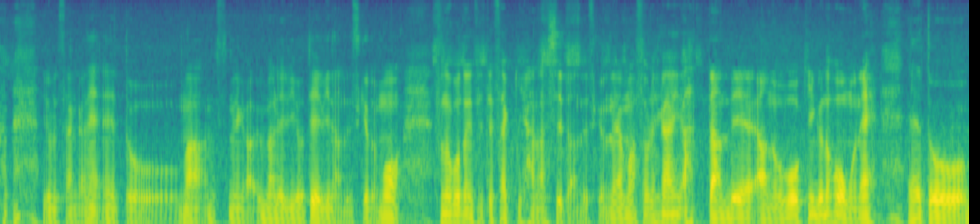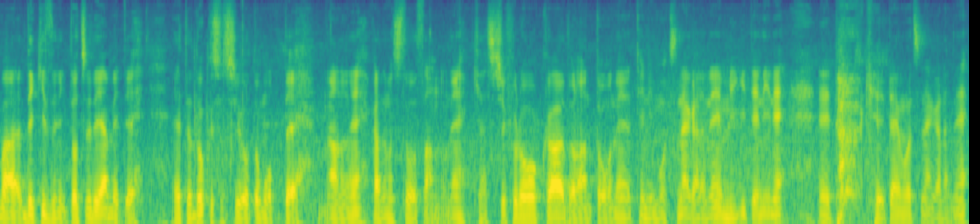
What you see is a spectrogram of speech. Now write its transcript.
嫁さんがねえっ、ー、とまあ娘が生まれる予定日なんですけども。そのことについてさっき話してたんですけどね。まあそれがあったんであのウォーキングの方もねえっ、ー、とまあできずに途中でやめてえっ、と読書しようと思ってあのね金持ち父さんのねキャッシュフロークラウドラントをね手に持ちながらね右手にねえっ、と携帯持ちながらね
